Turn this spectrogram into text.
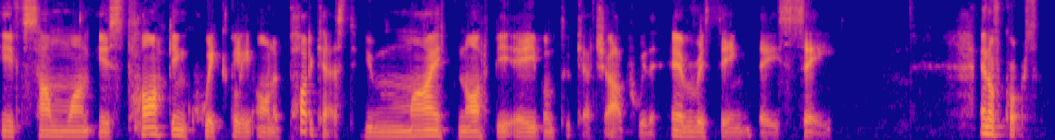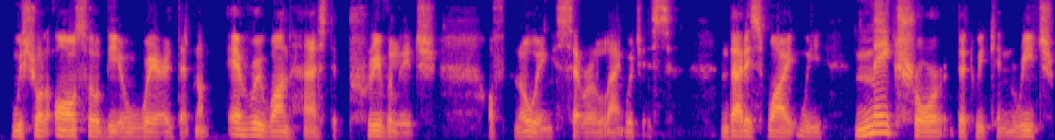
if someone is talking quickly on a podcast, you might not be able to catch up with everything they say. And of course, we should also be aware that not everyone has the privilege of knowing several languages. And that is why we make sure that we can reach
